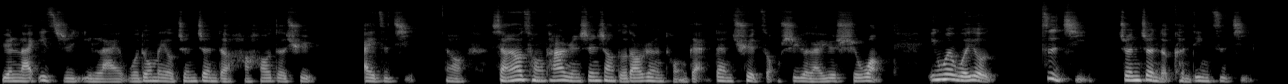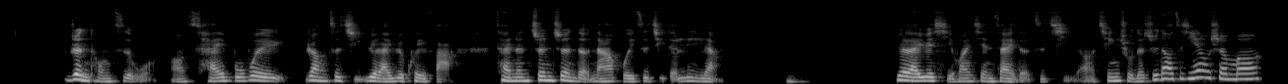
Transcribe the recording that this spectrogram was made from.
原来一直以来我都没有真正的好好的去爱自己哦。想要从他人身上得到认同感，但却总是越来越失望，因为唯有自己真正的肯定自己。认同自我啊，才不会让自己越来越匮乏，才能真正的拿回自己的力量。嗯，越来越喜欢现在的自己啊，清楚的知道自己要什么，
